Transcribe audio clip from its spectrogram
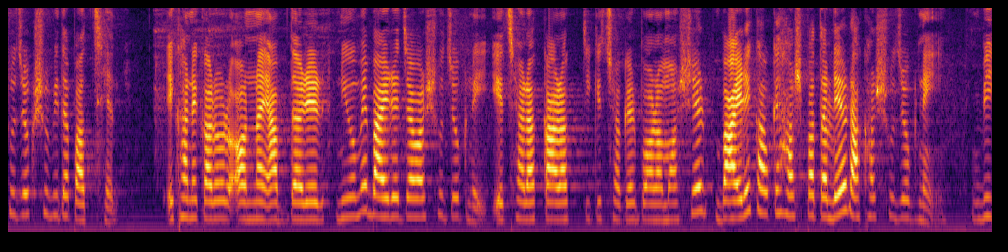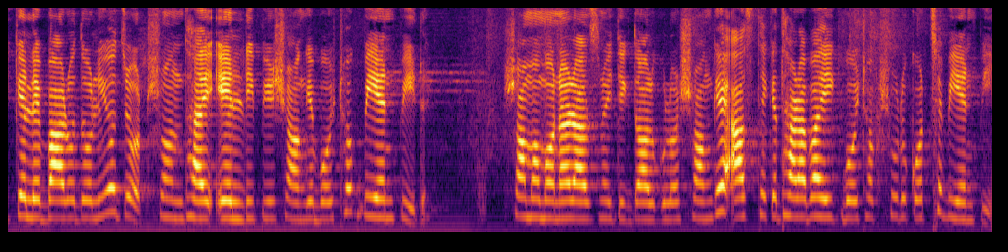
সুযোগ সুবিধা পাচ্ছেন। এখানে কারোর অন্যায় আবদারের নিয়মে বাইরে যাওয়ার সুযোগ নেই। এছাড়া কারাক চিকিৎসকের পরামর্শের বাইরে কাউকে হাসপাতালে রাখার সুযোগ নেই। বিকেলে বারো দলীয় জোট সন্ধ্যায় এলডিপির সঙ্গে বৈঠক বিএনপির। সমমনা রাজনৈতিক দলগুলোর সঙ্গে আজ থেকে ধারাবাহিক বৈঠক শুরু করছে বিএনপি।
